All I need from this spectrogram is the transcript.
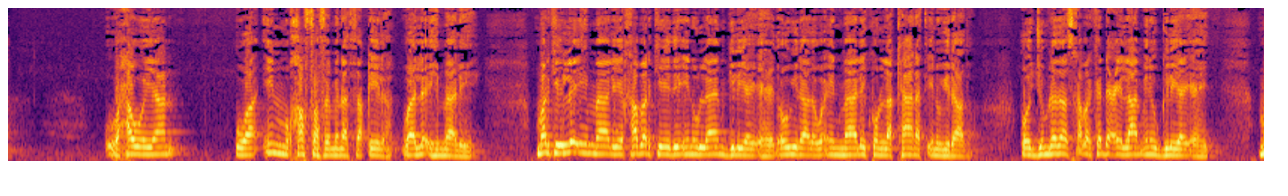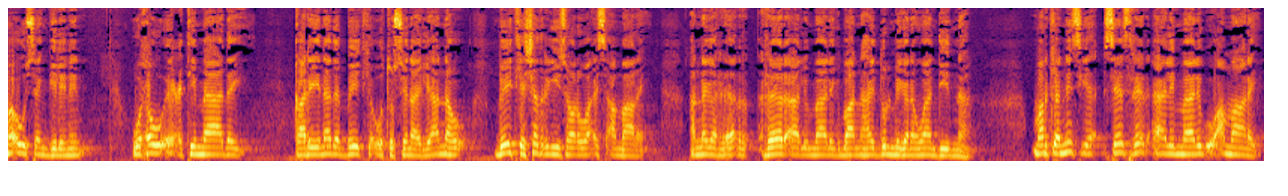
waxa weeyaan in la markii la ihmaaliyey khabarkeedii inuu laamgeliyay ahayd ou yihahdo wain maalikun lakaanat inuu yidhaahdo oo jumladaas khabar dhacay laam inuu geliyay ahayd ma uusan gelinin. Wuxuu ictimaaday qariinada beytka uu tusinay liannahu beytka shadrigiisa hore waa is ammaanay. Annaga reer aali maalig baan nahay dulmigana waan diidnaa. Marka nin sees reer aali maalig u ammaanay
